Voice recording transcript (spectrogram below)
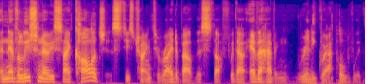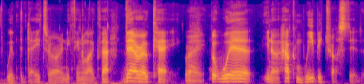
an evolutionary psychologist who's trying to write about this stuff without ever having really grappled with with the data or anything like that. They're okay. Right. but we're you know how can we be trusted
